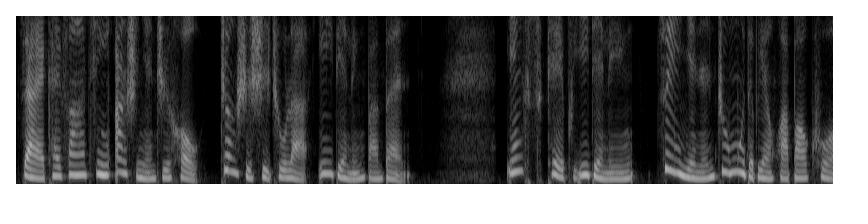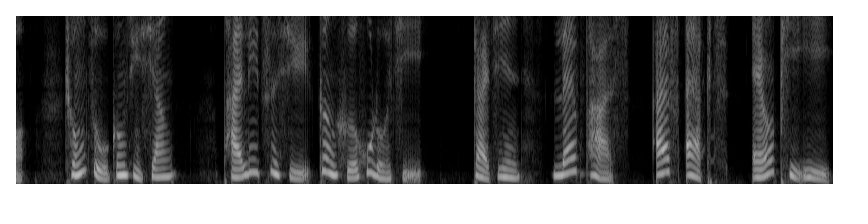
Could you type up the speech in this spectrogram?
在开发近二十年之后正式试出了1.0版本。Inkscape 1.0最引人注目的变化包括重组工具箱，排列次序更合乎逻辑，改进。LevPass、FAct、LPE、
